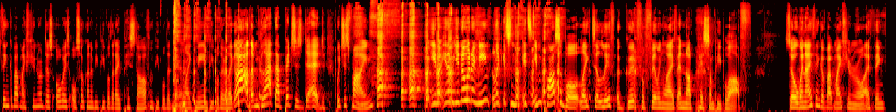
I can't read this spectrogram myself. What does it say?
think about my funeral, there's always also going to be people that I pissed off and people that don't like me and people that are like, ah, I'm glad that bitch is dead, which is fine. but you know, you know, you know what I mean? Like it's not, it's impossible like to live a good, fulfilling life and not piss some people off. So when I think about my funeral, I think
